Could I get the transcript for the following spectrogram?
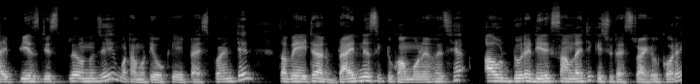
আইপিএস ডিসপ্লে অনুযায়ী মোটামুটি ওকে এই প্রাইস পয়েন্টের তবে এটার ব্রাইটনেস একটু কম মনে হয়েছে। আউটডোরে ডিরেক্ট সানলাইটে কিছুটা স্ট্রাগল করে।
